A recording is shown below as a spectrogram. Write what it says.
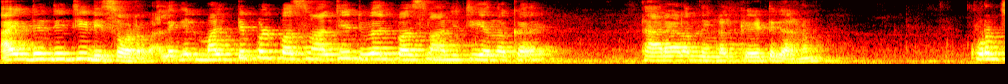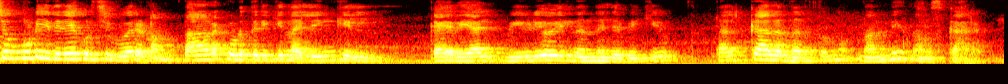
ഐഡന്റിറ്റി ഡിസോർഡർ അല്ലെങ്കിൽ മൾട്ടിപ്പിൾ പേഴ്സണാലിറ്റി ഡ്യുവൽ പേഴ്സണാലിറ്റി എന്നൊക്കെ ധാരാളം നിങ്ങൾ കേട്ട് കാണും. കുറച്ചുകൂടി ഇതിനെക്കുറിച്ച് വിവരണം താഴെ കൊടുത്തിരിക്കുന്ന ലിങ്കിൽ കയറിയാൽ വീഡിയോയിൽ നിന്ന് ലഭിക്കും. തൽക്കാലം നിർത്തുന്നു. നന്ദി നമസ്കാരം.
